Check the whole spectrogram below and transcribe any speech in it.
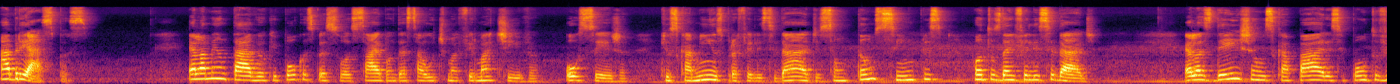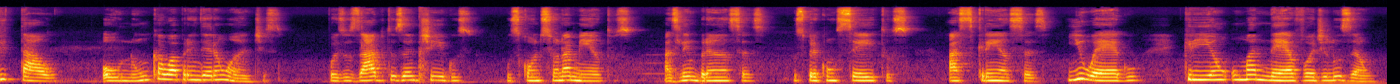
Abre aspas. É lamentável que poucas pessoas saibam dessa última afirmativa, ou seja, que os caminhos para a felicidade são tão simples quanto os da infelicidade. Elas deixam escapar esse ponto vital, ou nunca o aprenderam antes, pois os hábitos antigos, os condicionamentos, as lembranças, os preconceitos, as crenças e o ego criam uma névoa de ilusão.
